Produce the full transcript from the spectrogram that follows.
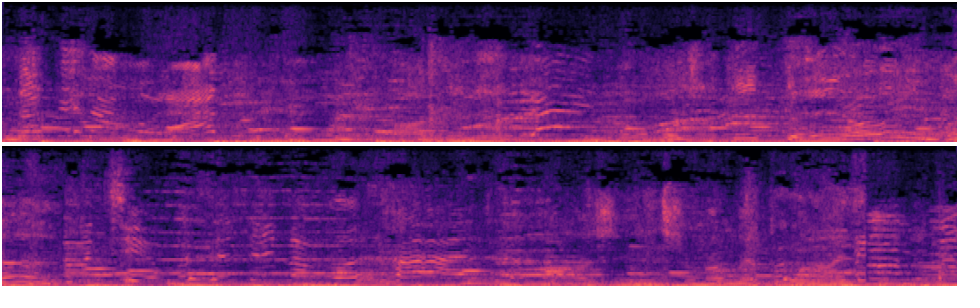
você tem namorado? Ah, menina, pelo amor de Deus, tem? Ai, ai. Tio, você tem namorado? Ah, gente, eu não aguento mais.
